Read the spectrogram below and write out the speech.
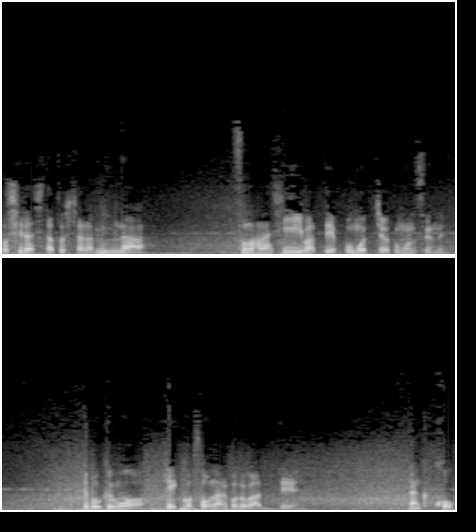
押しだしたとしたらみんなその話いいわってやっぱ思っちゃうと思うんですよね。で僕も結構そうなることがあってなんかこ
